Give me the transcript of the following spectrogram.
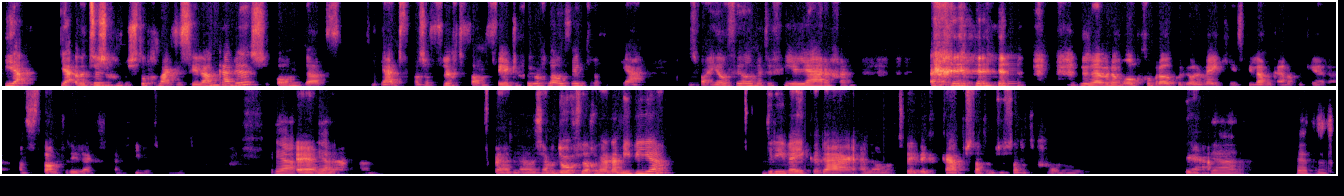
Ja, ja we hebben tussenstop gemaakt in Sri Lanka dus. Omdat, ja, het was een vlucht van 40 uur geloof ik. Ja, dat is wel heel veel met een vierjarige. dus we hebben hem opgebroken door een weekje in Sri Lanka nog een keer eh, aan het strand te relaxen en zien Ja, en, ja. Uh, en uh, zijn we doorgevlogen naar Namibië. Drie weken daar en dan nog twee weken Kaapstad. En toen zat het gewoon ja. ja. het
